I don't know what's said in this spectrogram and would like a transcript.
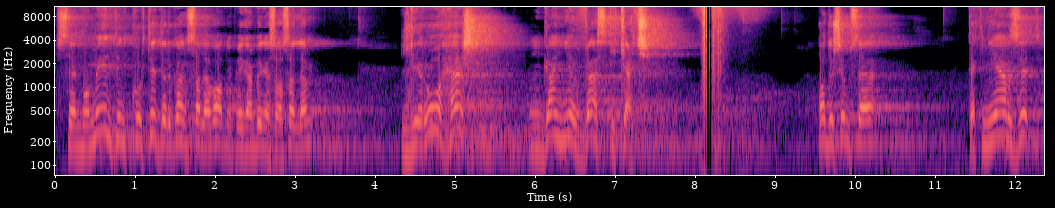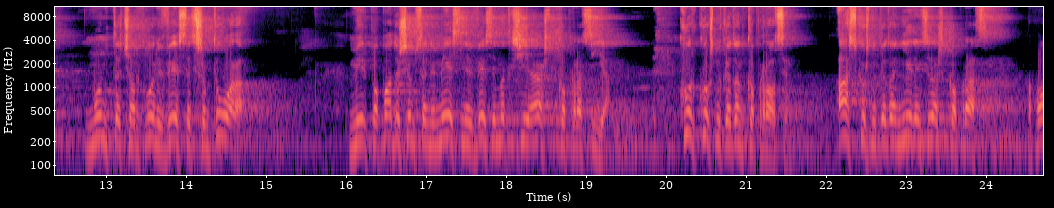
se në momentin kur ti dërgon salavat mbi pejgamberin s.a.s., lirohesh nga një ves i keq. Pa dyshim se tek njerëzit mund të qarkullojnë vese të shëmtuara, Mirëpo pa dyshim se në mesin e veseve më të këqija është koprracia. Kurrkush nuk e don koprracinë. Askush nuk e don njerin i cili është koprrac. Apo,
